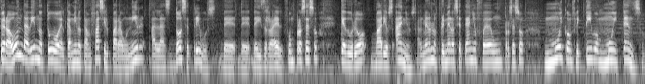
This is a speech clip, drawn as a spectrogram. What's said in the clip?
Pero aún David no tuvo el camino tan fácil para unir a las doce tribus de, de, Israel. Fue un proceso que duró varios años. Al menos los primeros siete años fue un proceso muy conflictivo, muy tenso.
